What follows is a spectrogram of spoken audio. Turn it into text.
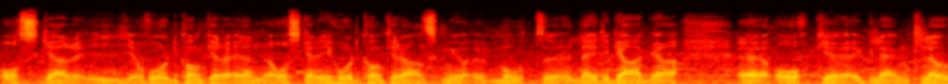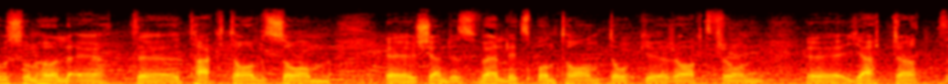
Oscar i hård en Oscar i hård konkurrens mot eh, Lady Gaga eh, och eh, Glenn Close. Hon höll ett tacktal som kändes väldigt spontant och rakt från hjärtat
